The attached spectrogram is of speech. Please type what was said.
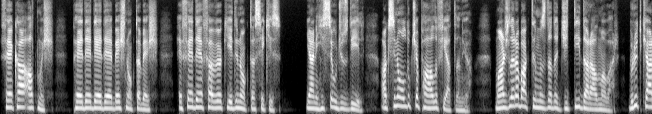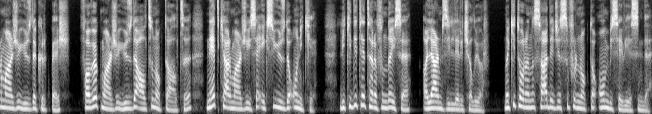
FK 60, PDDD 5.5, EFD FAVÖK 7.8. Yani hisse ucuz değil. Aksine oldukça pahalı fiyatlanıyor. Marjlara baktığımızda da ciddi daralma var. Brüt kar marjı %45, FAVÖK marjı %6.6, net kar marjı ise eksi %12. Likidite tarafında ise alarm zilleri çalıyor. Nakit oranı sadece 0.11 seviyesinde.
